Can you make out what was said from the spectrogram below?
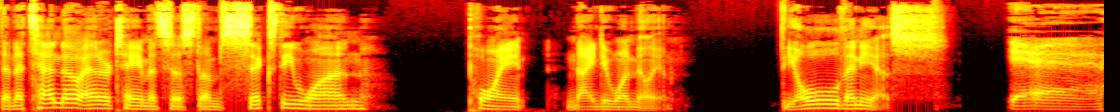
the Nintendo Entertainment System, 61.91 million. The old NES. Yeah.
